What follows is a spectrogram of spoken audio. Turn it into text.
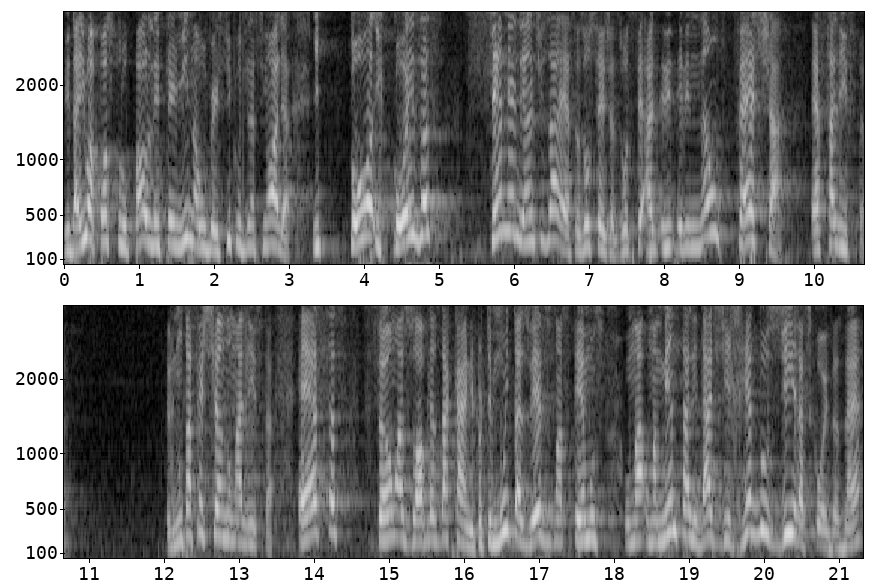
E daí o apóstolo Paulo ele termina o versículo dizendo assim: olha, e, to, e coisas semelhantes a essas, ou seja, você, ele não fecha essa lista. Ele não está fechando uma lista. Essas são as obras da carne, porque muitas vezes nós temos uma, uma mentalidade de reduzir as coisas, né?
